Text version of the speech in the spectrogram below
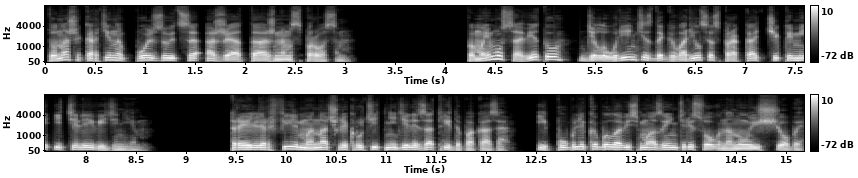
то наша картина пользуется ажиотажным спросом. По моему совету, Делаурентис договорился с прокатчиками и телевидением. Трейлер фильма начали крутить недели за три до показа, и публика была весьма заинтересована, ну еще бы.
